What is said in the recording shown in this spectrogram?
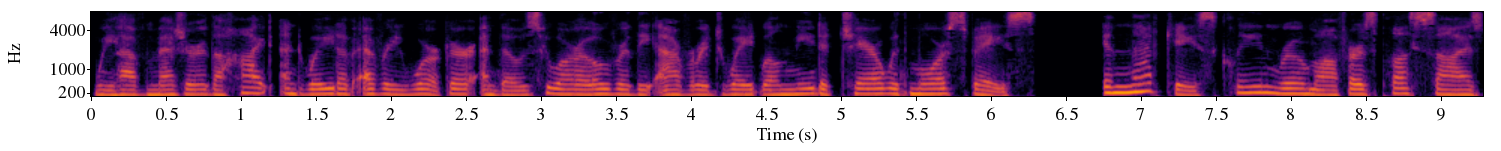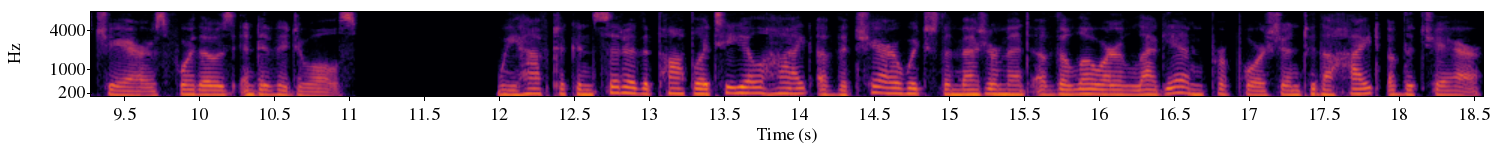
We have measured the height and weight of every worker and those who are over the average weight will need a chair with more space. In that case Clean Room offers plus-size chairs for those individuals. We have to consider the popliteal height of the chair which the measurement of the lower leg in proportion to the height of the chair.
